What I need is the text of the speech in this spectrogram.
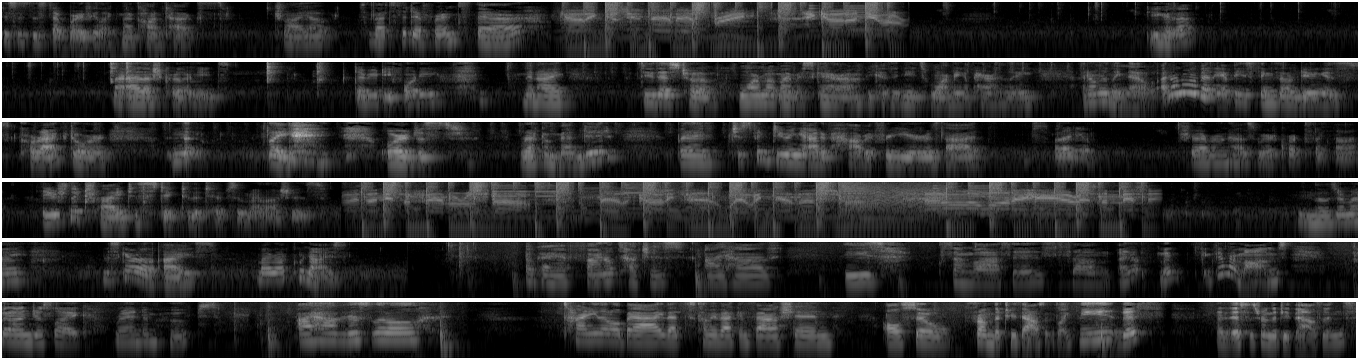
This is the step where I feel like my contacts dry up. So that's the difference there. Do you hear that? My eyelash curler needs WD-40. then I do this to warm up my mascara because it needs warming apparently. I don't really know. I don't know if any of these things that I'm doing is correct or like, or just recommended, but I've just been doing it out of habit for years that it's what I do. I'm sure everyone has weird quirks like that. I usually try to stick to the tips of my lashes. And those are my mascara eyes, my raccoon eyes. Okay, final touches. I have these sunglasses from, I don't I think they're my mom's. Put on just like random hoops. I have this little tiny little bag that's coming back in fashion. Also from the 2000s. Like these, this, and this is from the 2000s.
